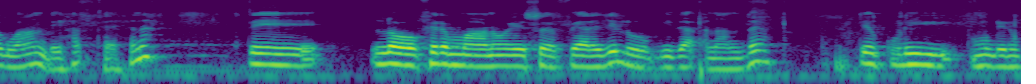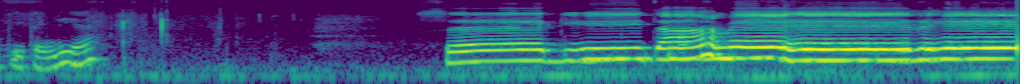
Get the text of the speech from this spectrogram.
ਭਗਵਾਨ ਦੇ ਹੱਥ ਹੈ ਹੈ ਨਾ ਤੇ ਲਓ, ਫਿਰ ਮਾਣੋ ਇਸ ਪਿਆਰੇ ਜਿਹੇ ਲੋਕ ਗੀਤ ਦਾ ਆਨੰਦ। ਤੇ ਉਹ ਕੁੜੀ ਮੁੰਡੇ ਨੂੰ ਕੀ ਕਹਿੰਦੀ ਹੈ? ਸਗੀਤਾ ਮੇਰੇ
